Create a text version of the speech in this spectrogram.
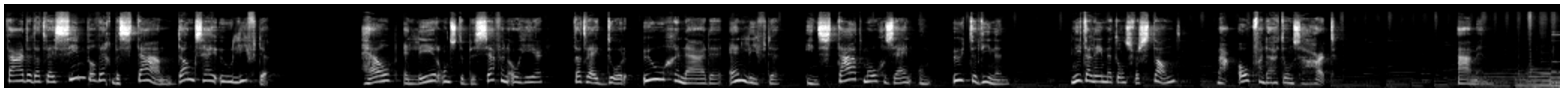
Vader, dat wij simpelweg bestaan, dankzij Uw liefde. Help en leer ons te beseffen, o Heer, dat wij door Uw genade en liefde in staat mogen zijn om U te dienen. Niet alleen met ons verstand, maar ook vanuit ons hart. Amen.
